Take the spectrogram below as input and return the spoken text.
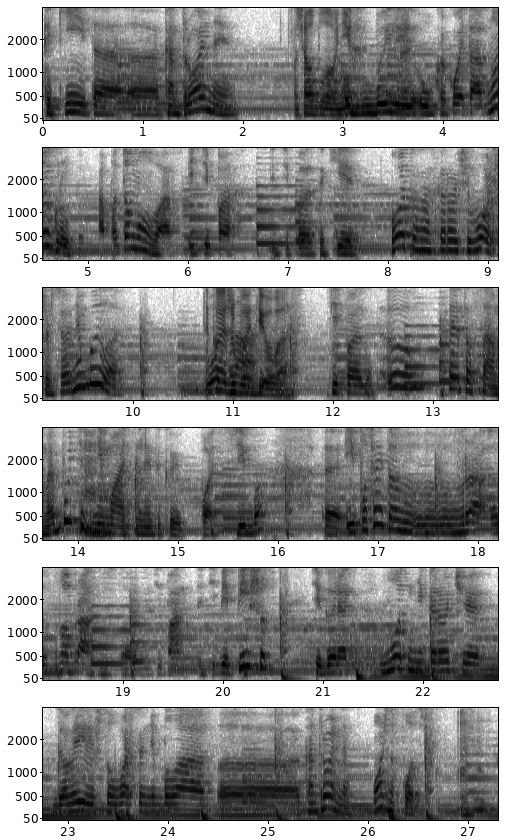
какие-то э, контрольные Сначала было у них. были да? у какой-то одной группы, а потом у вас. И типа, и типа такие, вот у нас, короче, вот что сегодня было. Такое Вот же на». будет и у вас. Типа, «Э, это самое, будьте внимательны. Я такой, спасибо. Э, И после этого в, в ра- в обратную сторону. Типа тебе пишут, тебе говорят, вот мне, короче, говорили, что у вас сегодня была э, контрольная, можно фоточку? Мгм.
